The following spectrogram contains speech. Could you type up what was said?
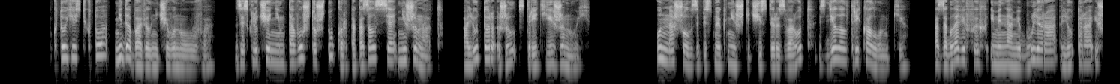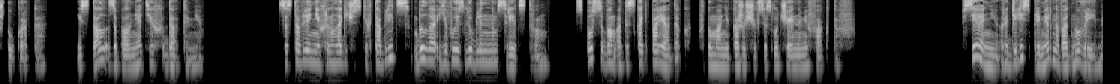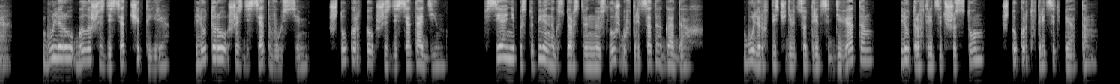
Кто есть кто, не добавил ничего нового, за исключением того, что Штукарт оказался не женат, а Лютер жил с третьей женой. Он нашел в записной книжке чистый разворот, сделал три колонки, озаглавив их именами Буллера, Лютера и Штукарта, и стал заполнять их датами. Составление хронологических таблиц было его излюбленным средством, способом отыскать порядок в тумане кажущихся случайными фактов. Все они родились примерно в одно время. Буллеру было 64, Лютеру — 68, Штукарту — 61. Все они поступили на государственную службу в 30-х годах. Буллер в 1939, Лютер в 36-м, Штукарт в 35-м.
